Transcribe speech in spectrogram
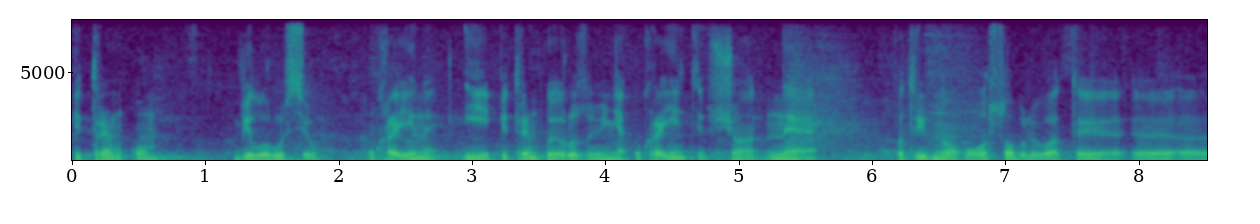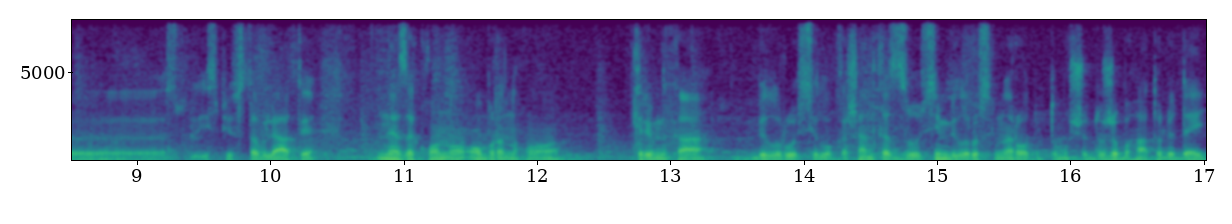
підтримку білорусів України і підтримку і розуміння українців, що не потрібно уособлювати е, е, і співставляти незаконно обраного керівника Білорусі Лукашенка з усім білоруським народом, тому що дуже багато людей,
